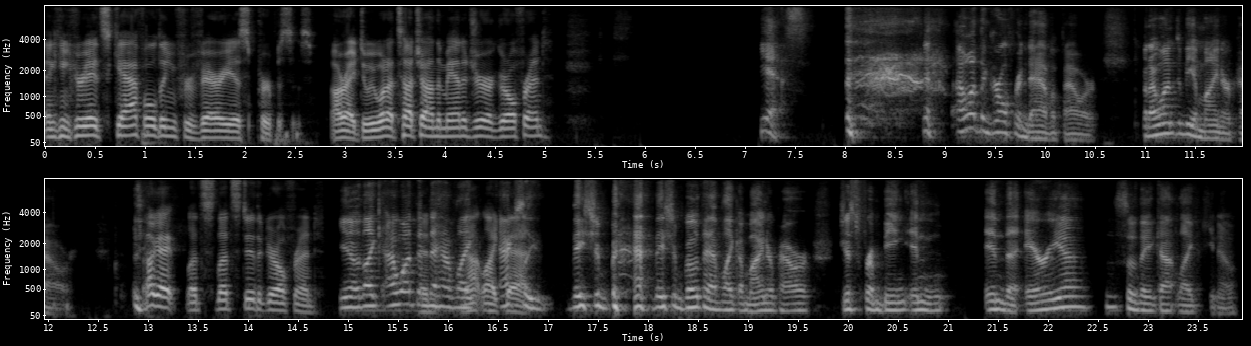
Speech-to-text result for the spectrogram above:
and can create scaffolding for various purposes. All right. Do we want to touch on the manager or girlfriend? Yes. I want the girlfriend to have a power, but I want it to be a minor power. Okay, let's let's do the girlfriend. You know, like I want them to have like, like that. actually they should they should both have like a minor power just from being in in the area. So they got like, you know,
